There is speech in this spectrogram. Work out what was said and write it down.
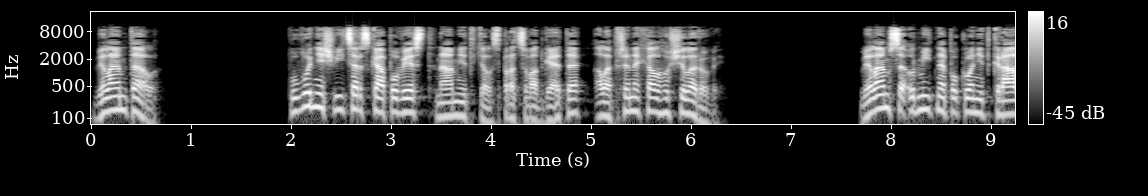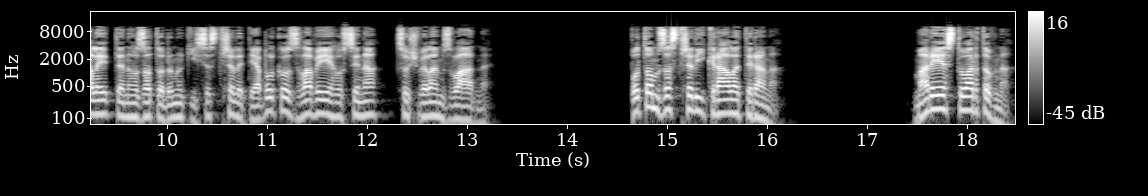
Wilhelm Tell Původně švýcarská pověst námět chtěl zpracovat Goethe, ale přenechal ho Schillerovi. Vilém se odmítne poklonit králi, ten ho za to donutí sestřelit jablko z hlavy jeho syna, což Vilém zvládne. Potom zastřelí krále tyrana. Marie Stuartovna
